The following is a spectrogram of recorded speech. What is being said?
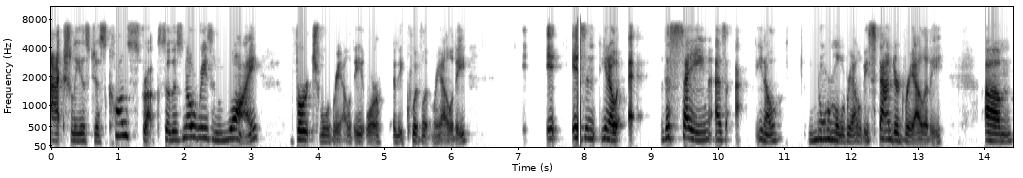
actually is just constructs. So there's no reason why virtual reality or an equivalent reality it isn't, you know, the same as you know normal reality, standard reality. Um,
